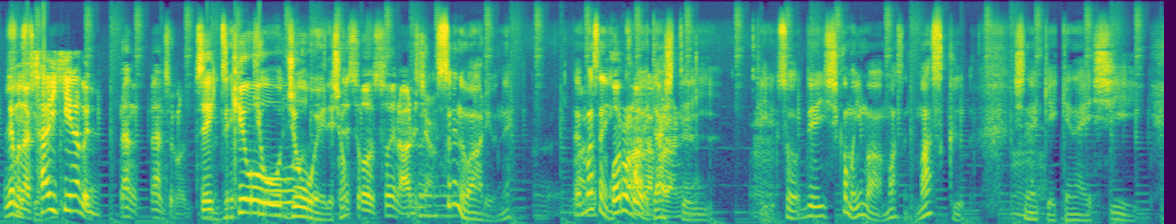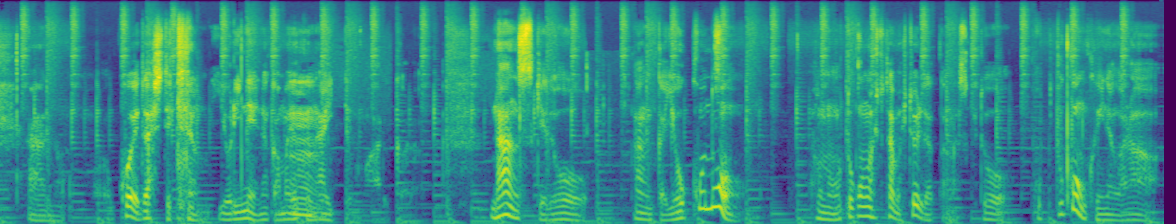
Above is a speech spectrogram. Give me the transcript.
でもなんか最近なんか、なん、なんつうの、絶絶叫叫上映でしょ？そう、そういうのあるじゃん。そういうのはあるよね。まあまさにコロナ声だからね出していいっていう。うんそう。で、しかも今、まさにマスクしなきゃいけないし、あの、声出してってのはよりね、なんかあんま良くないっていうのもあるから。なんすけど、なんか横の、その男の人多分一人だったんですけど、ポップコーン食いながら、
